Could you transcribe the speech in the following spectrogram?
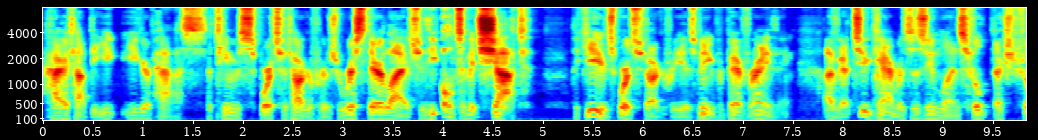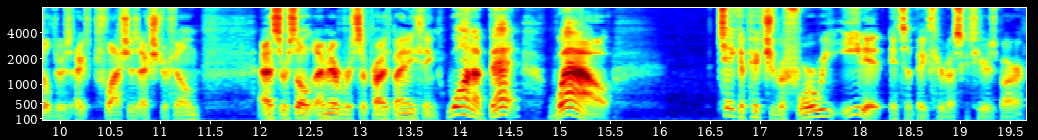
High atop the Eiger Pass, a team of sports photographers risk their lives for the ultimate shot. The key to sports photography is being prepared for anything. I've got two cameras, a zoom lens, fil- extra filters, extra flashes, extra film. As a result, I'm never surprised by anything. Wanna bet? Wow! Take a picture before we eat it. It's a big Three Musketeers bar.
